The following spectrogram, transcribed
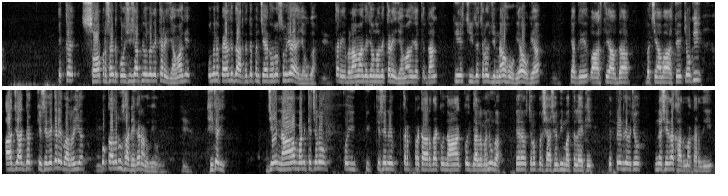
ਇੱਕ 100% ਕੋਸ਼ਿਸ਼ ਆ ਵੀ ਉਹਨਾਂ ਦੇ ਘਰੇ ਜਾਵਾਂਗੇ। ਉਹਨਾਂ ਨੇ ਪਹਿਲ ਦੇ ਆਧਾਰ ਤੇ ਪੰਚਾਇਤ ਵੱਲੋਂ ਸਮਝਾਇਆ ਜਾਊਗਾ। ਘਰੇ ਬੁਲਾਵਾਂਗੇ ਜਾਂ ਉਹਨਾਂ ਦੇ ਘਰੇ ਜਾਵਾਂਗੇ ਜਾਂ ਕਿਦਾਂ ਕਿ ਇਸ ਚੀਜ਼ ਦਾ ਚਲੋ ਜਿੰਨਾ ਹੋ ਗਿਆ ਹੋ ਗਿਆ। ਤੇ ਅੱਗੇ ਵਾਸਤੇ ਆਪਦਾ ਬੱਚਿਆਂ ਵਾਸਤੇ ਕਿਉਂਕਿ ਅੱਜ ਅੱਗ ਕਿਸੇ ਦੇ ਘਰੇ ਬਲ ਰਹੀ ਆ ਉਹ ਕੱਲ ਨੂੰ ਸਾਡੇ ਘਰਾਂ ਨੂੰ ਵੀ ਆਉਣੀ ਜੀ। ਠੀਕ ਹੈ ਜੀ? ਜੇ ਨਾ ਮੰਨ ਕੇ ਚਲੋ ਕੋਈ ਕਿਸੇ ਨੇ ਕਰ- ਪ੍ਰਕਾਰ ਦਾ ਕੋਈ ਨਾ ਕੋਈ ਗੱਲ ਮੰਨੂਗਾ ਫਿਰ ਚਲੋ ਪ੍ਰਸ਼ਾਸਨ ਦੀ ਮਦਦ ਲੈ ਕੇ ਤੇ ਪਿੰਡ ਦੇ ਵਿੱਚੋਂ ਨਸ਼ੇ ਦਾ ਖਾਤਮਾ ਕਰਨ ਦੀ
